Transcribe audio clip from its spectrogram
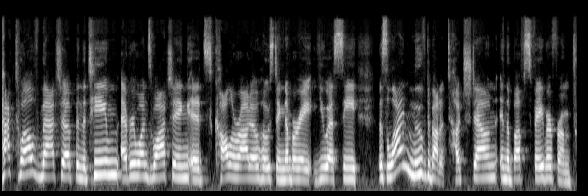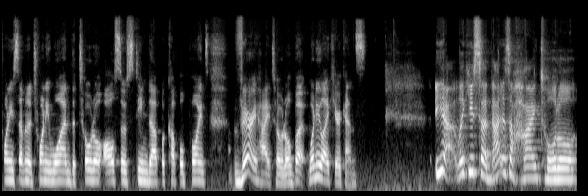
Pac 12 matchup in the team everyone's watching. It's Colorado hosting number eight USC. This line moved about a touchdown in the Buffs' favor from 27 to 21. The total also steamed up a couple points. Very high total. But what do you like here, Kens? Yeah, like you said, that is a high total.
